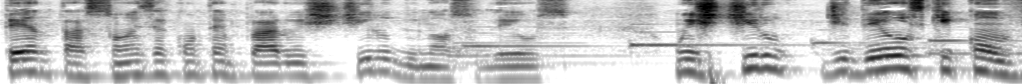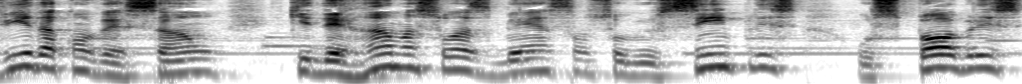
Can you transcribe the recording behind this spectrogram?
tentações é contemplar o estilo do nosso Deus um estilo de Deus que convida à conversão, que derrama suas bênçãos sobre os simples, os pobres,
